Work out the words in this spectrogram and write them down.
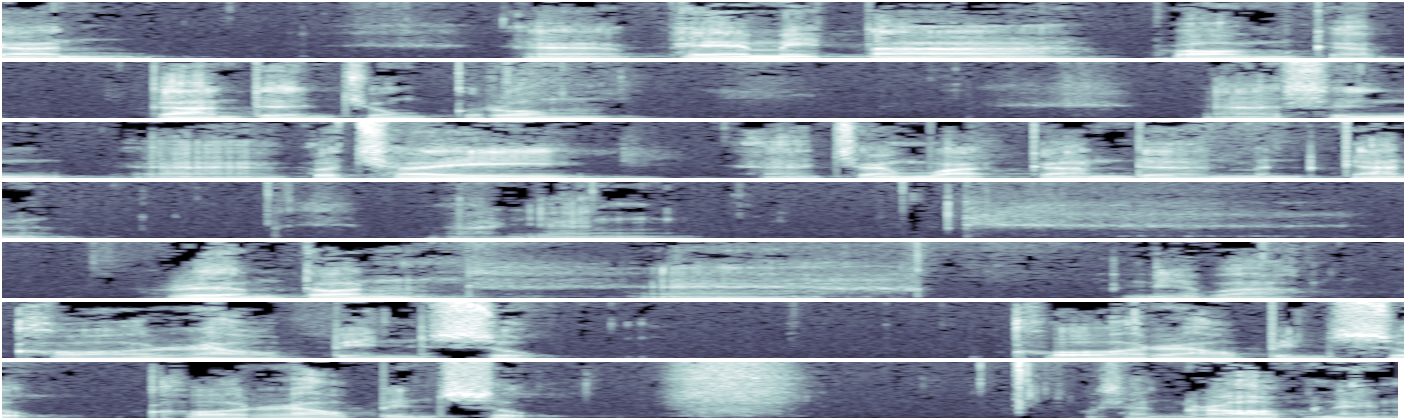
การแผ่เมตตาพร้อมกับการเดินจงกรม ซึ่งก็ใช้จังหวะการเดินเหมือนกันอย่างเริ่มต้นเรียกว่าขอเราเป็นสุข ขอเราเป็นสุข ขอเราเป็นสุข สักรอบหนึ่ง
